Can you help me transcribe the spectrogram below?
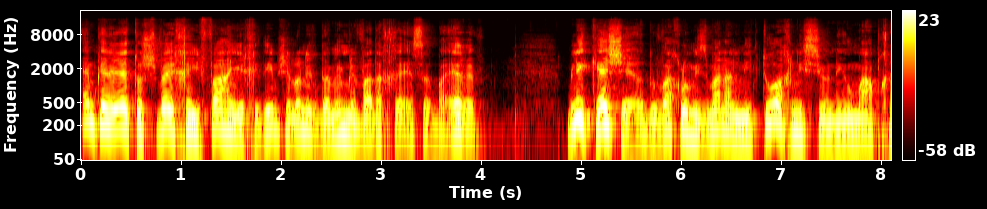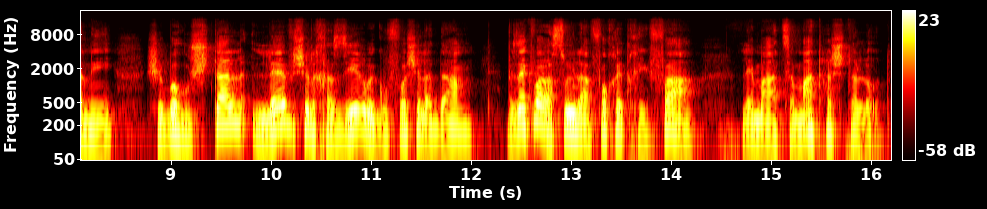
הם כנראה תושבי חיפה היחידים שלא נרדמים לבד אחרי עשר בערב. בלי קשר, דווח לא מזמן על ניתוח ניסיוני ומהפכני שבו הושתל לב של חזיר בגופו של אדם, וזה כבר עשוי להפוך את חיפה למעצמת השתלות.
